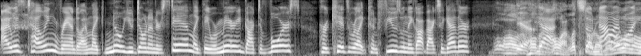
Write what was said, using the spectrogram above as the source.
I was telling Randall, I'm like, no, you don't understand. Like they were married, got divorced. Her kids were like confused when they got back together. Well, hold Yeah. on, hold yeah. on, hold on. Let's so start now over. I Whoa, whoa, want whoa,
